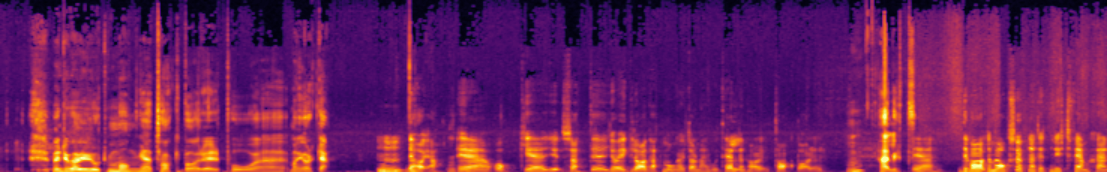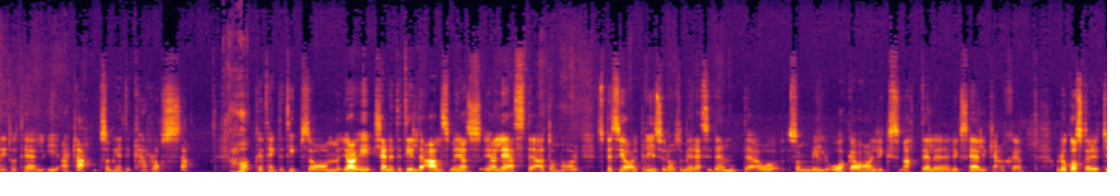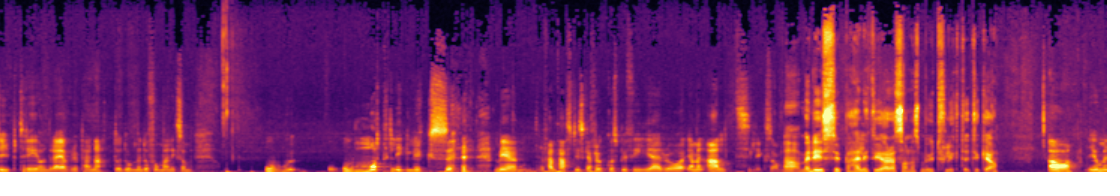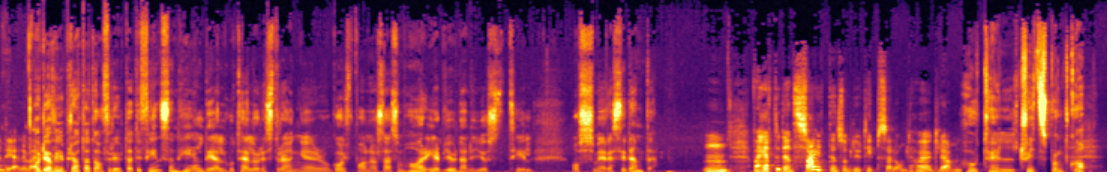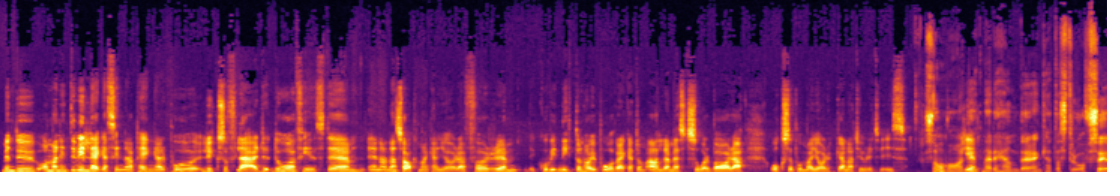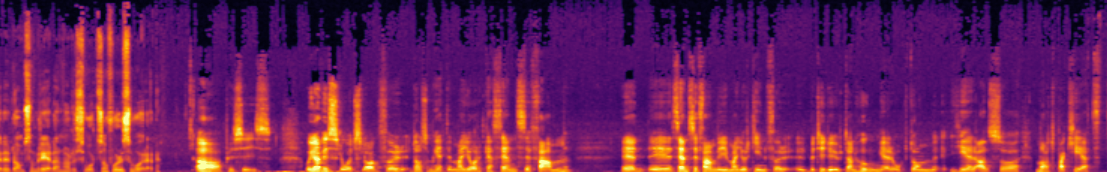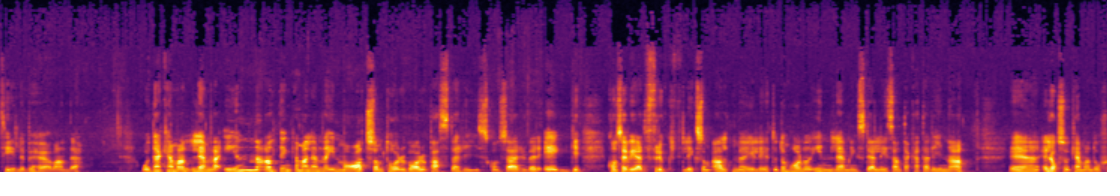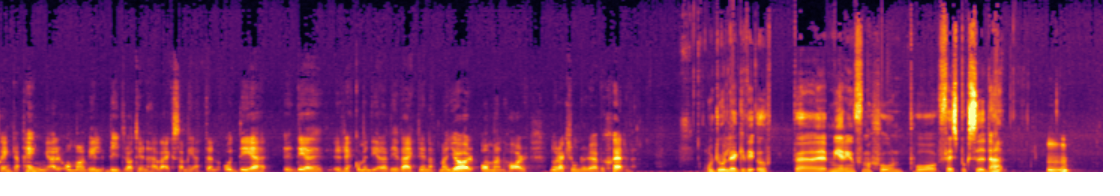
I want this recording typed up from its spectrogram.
men du har ju gjort många takbarer på Mallorca. Mm, det har jag. Mm. Eh, och, eh, så att, eh, jag är glad att många av de här hotellen har takbarer. Mm, härligt! Eh, det var, de har också öppnat ett nytt femstjärnigt hotell i Arta som heter Carossa. Aha. Och jag tänkte tipsa om, jag känner inte till det alls, men jag, jag, läste att de har specialpris för de som är residenter och som vill åka och ha en lyxnatt eller en lyxhelg kanske. Och då kostar det typ 300 euro per natt, och då, men då får man liksom o, omåttlig lyx med fantastiska frukostbufféer och ja men allt liksom. Ja, men det är superhärligt att göra sådana små utflykter tycker jag. Ja, jo men det är det verkligen. Och det har vi ju pratat om förut att det finns en hel del hotell och restauranger och golfbanor och så här, som har erbjudande just till oss som är residenter. Mm. Vad hette den sajten som du tipsade om? Det har jag glömt. Hotelltreats.com men du, om man inte vill lägga sina pengar på lyx och flärd, då finns det en annan sak man kan göra. För eh, covid-19 har ju påverkat de allra mest sårbara, också på Mallorca naturligtvis. Som och, vanligt när det händer en katastrof så är det de som redan har det svårt som får det svårare. Ja, precis. Och jag vill slå ett slag för de som heter Mallorca Sense Fam Eh, eh Sensefam är ju mallorquin för, eh, betyder utan hunger och de ger alltså matpaket till behövande. Och där kan man lämna in, antingen kan man lämna in mat som torrvaror, pasta, ris, konserver, ägg, konserverad frukt, liksom allt möjligt. De har någon inlämningsställe i Santa Catalina. Eh, eller också kan man då skänka pengar om man vill bidra till den här verksamheten. Och det, det rekommenderar vi verkligen att man gör om man har några kronor över själv. Och då lägger vi upp eh, mer information på Facebook-sida. Mm,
